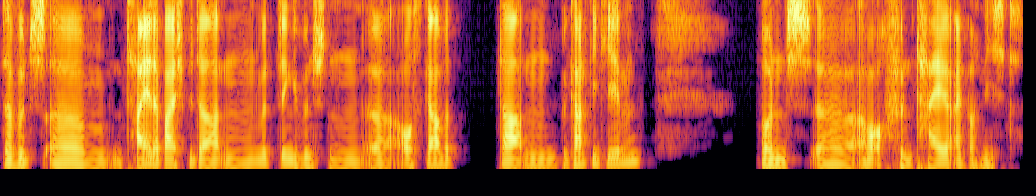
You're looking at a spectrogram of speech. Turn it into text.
Da wird ähm, ein Teil der Beispieldaten mit den gewünschten äh, Ausgabedaten bekannt gegeben. Und äh, aber auch für einen Teil einfach nicht.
